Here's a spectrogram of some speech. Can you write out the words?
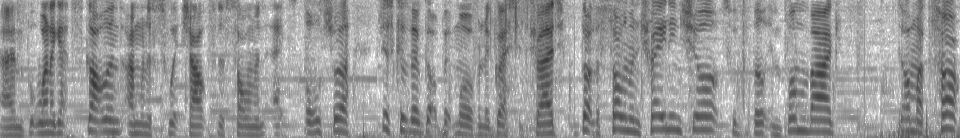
Um, but when I get to Scotland, I'm going to switch out for the Salomon X Ultra, just because they've got a bit more of an aggressive tread. I've got the Salomon training shorts with built-in bum bag. So on my top,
